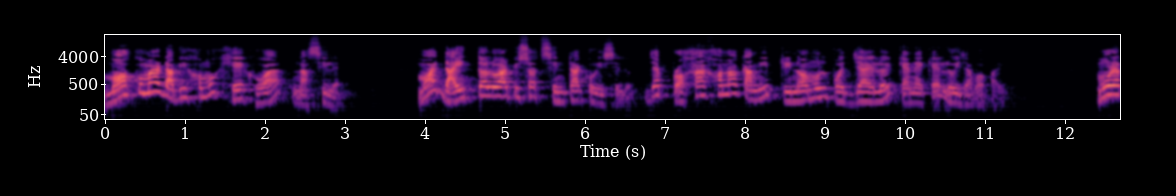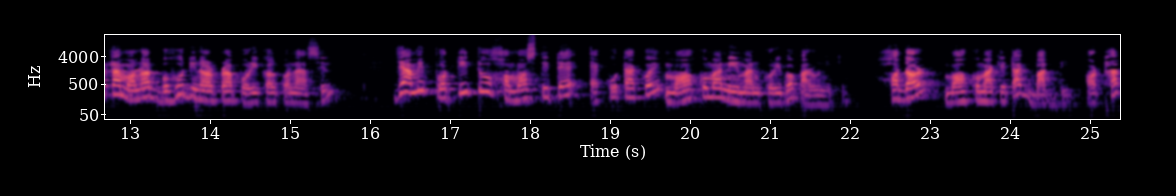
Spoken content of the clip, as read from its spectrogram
মহকুমাৰ দাবীসমূহ শেষ হোৱা নাছিলে। মই দায়িত্ব লোৱাৰ পিছত চিন্তা কৰিছিলো যে প্ৰশাসনক আমি তৃণমূল পৰ্যায়লৈ কেনেকে লৈ যাব পাৰি। মোৰ এটা মনত বহু দিনৰ পৰা পৰিকল্পনা আছিল যে আমি প্ৰতিটো সমষ্টিতে একোটাকৈ মহকুমা নিৰ্মাণ কৰিব পাৰো নেকি? সদৰ মহকুমাকেইটাক বাদ দি অৰ্থাৎ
